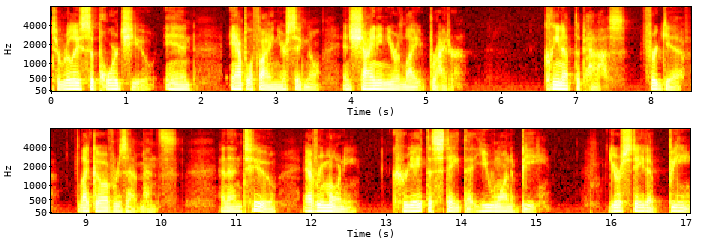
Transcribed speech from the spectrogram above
to really support you in amplifying your signal and shining your light brighter. Clean up the past, forgive, let go of resentments. And then, two, every morning, create the state that you want to be, your state of being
